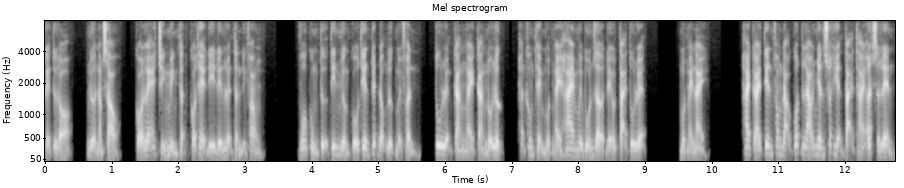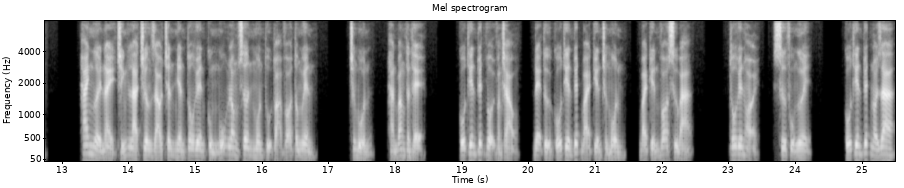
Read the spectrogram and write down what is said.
kể từ đó, nửa năm sau, có lẽ chính mình thật có thể đi đến luyện thần đ ỉ n h phong. Vô cùng tự tin nhường cố thiên tuyết động lực mười phần, tu luyện càng ngày càng nỗ lực, hận không thể một ngày hai mươi bốn giờ đều tại tu luyện. Một ngày này, hai cái tiên phong đạo cốt lão nhân xuất hiện tại thái ớt sơn lên hai người này chính là trương giáo chân nhân tô huyên cùng ngũ long sơn môn thủ tọa võ tông nguyên. Chương bốn, hàn băng thân thể. Cố thiên tuyết vội vàng trào đệ tử cố thiên tuyết bái kiến trưởng môn, bái kiến võ sư bá. Tô huyên hỏi, sư phụ ngươi? Cố thiên tuyết nói ra,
